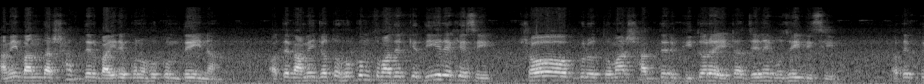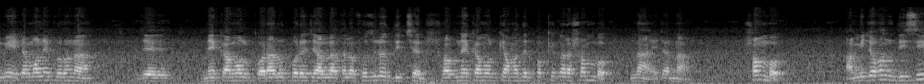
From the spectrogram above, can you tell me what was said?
আমি বান্দার সাধ্যের বাইরে কোনো হুকুম দেই না। অতএব আমি যত হুকুম তোমাদেরকে দিয়ে রেখেছি, সবগুলো তোমার সাধ্যের ভিতরে এটা জেনে বুঝেই দিছি। অতএব তুমি এটা মনে করো না যে, নেকামল করার উপরে যে আল্লাহ তালা ফজিলত দিচ্ছেন, সব নেকামলকে আমাদের পক্ষে করা সম্ভব? না, এটা না। সম্ভব। আমি যখন দিছি,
